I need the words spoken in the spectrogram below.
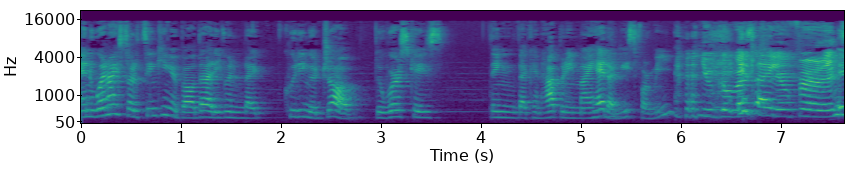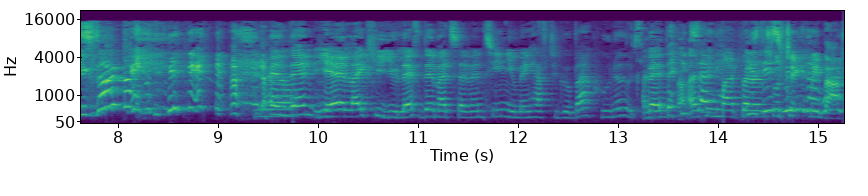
And when I start thinking about that, even like quitting a job, the worst case thing that can happen in my head, at least for me, You go back like- to your parents. Exactly. And then, yeah, like you, you left them at 17, you may have to go back, who knows? I think, I think my parents would take me back.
